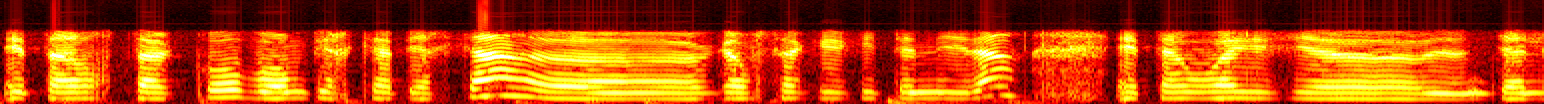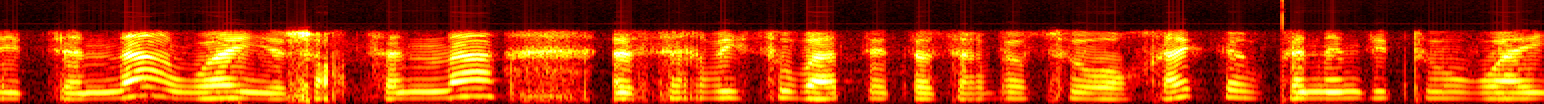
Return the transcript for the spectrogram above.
eta hortako bon birka-birka uh, gauzak egiten dira, eta guai uh, jalitzen da, guai sortzen da, uh, zerbizu bat eta zerbizu horrek, ukanen ditu guai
